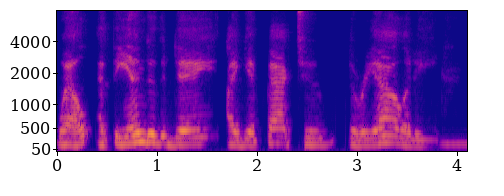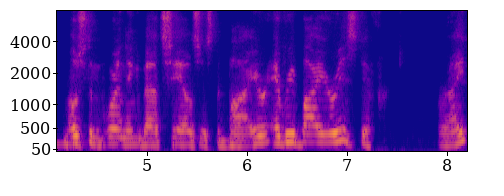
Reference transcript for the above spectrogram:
Well, at the end of the day, I get back to the reality. Most important thing about sales is the buyer. Every buyer is different, right?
